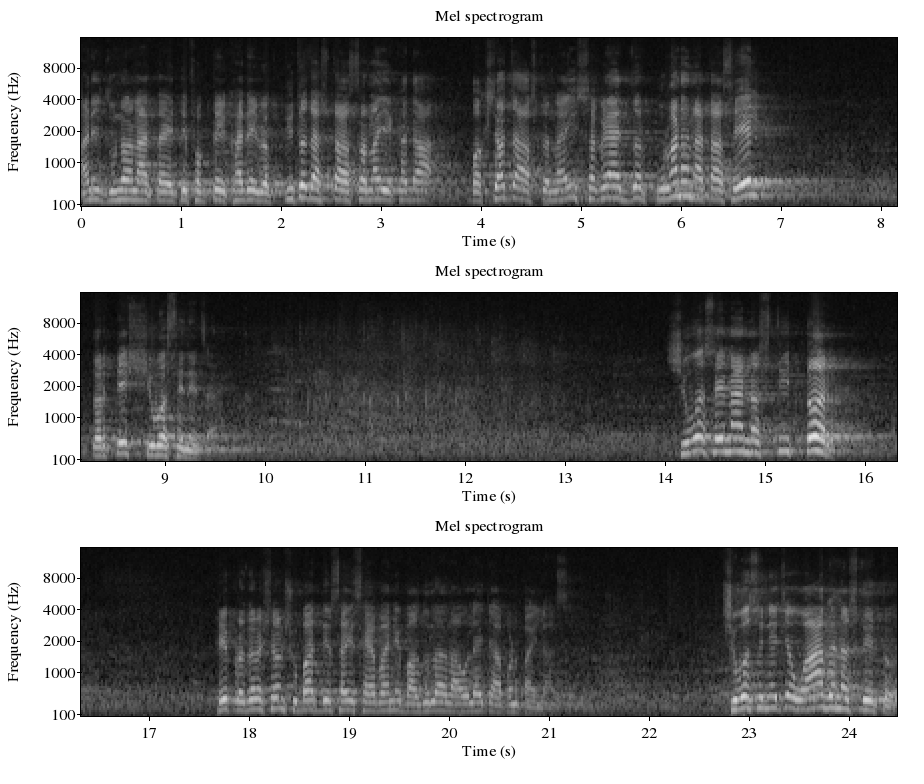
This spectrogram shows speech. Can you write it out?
आणि जुनं नातं आहे ते फक्त एखाद्या व्यक्तीतच असतं असं नाही एखादा पक्षाचं असतं नाही. सगळ्यात जर पुराणं नातं असेल तर ते शिवसेनेचं आहे. शिवसेना नसती तर हे प्रदर्शन सुभाष देसाई साहेबांनी बाजूला लावलंय ते आपण पाहिलं असेल. शिवसेनेचे वाघ नसते तर.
